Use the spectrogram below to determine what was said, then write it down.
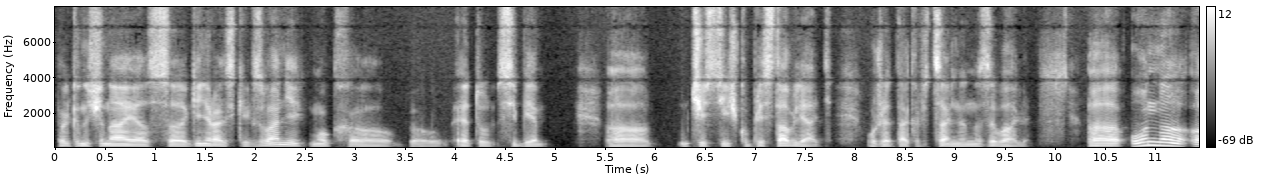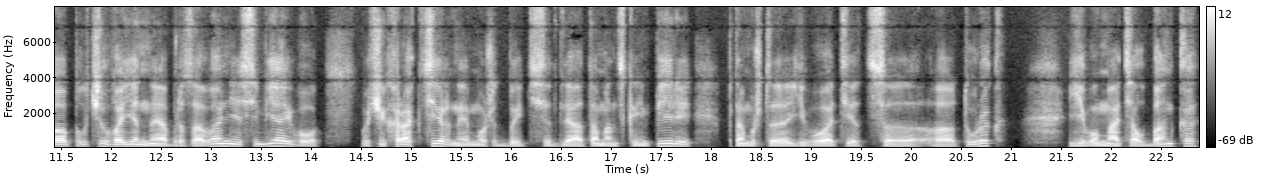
только начиная с генеральских званий, мог э, э, эту себе э, частичку представлять, уже так официально называли. Э, Он э, получил военное образование, семья его очень характерная, может быть, для Атаманской империи, потому что его отец э, турок, его мать албанка,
